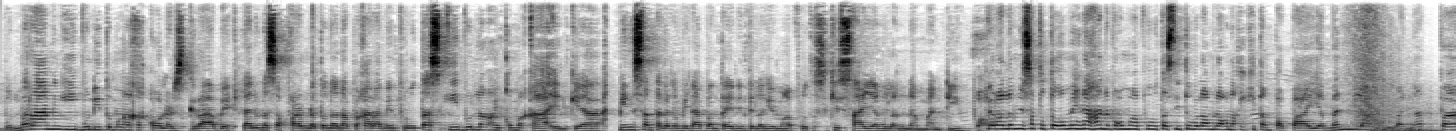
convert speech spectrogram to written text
ibon. Maraming ibon dito mga ka-colors, grabe. Lalo na sa farm na to na napakaraming prutas, ibon lang ang kumakain. Kaya minsan talaga binabantayan din talaga yung mga prutas kasi sayang lang naman, di ba? Pero alam niyo sa totoo, may hinahanap ako mga prutas dito, wala mo lang nakikitang papaya, man lang, banapa,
